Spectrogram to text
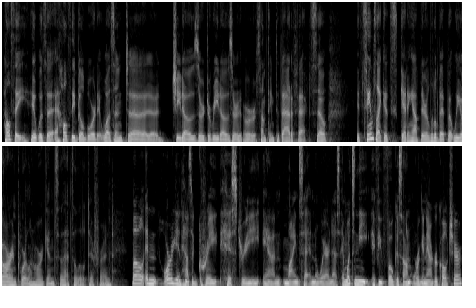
healthy. It was a healthy billboard. It wasn't uh, Cheetos or Doritos or, or something to that effect. So it seems like it's getting out there a little bit, but we are in Portland, Oregon, so that's a little different. Well, and Oregon has a great history and mindset and awareness. And what's neat, if you focus on Oregon agriculture,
